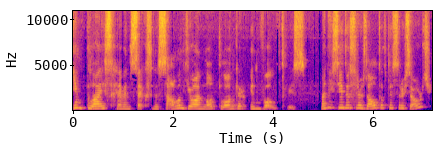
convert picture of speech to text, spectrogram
implies having sex with someone you are not longer involved with. When i see this result of this research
